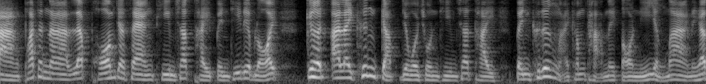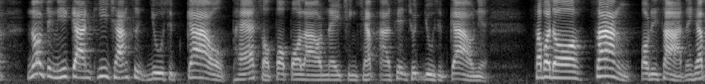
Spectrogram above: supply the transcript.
ต่างพัฒนาและพร้อมจะแซงทีมชาติไทยเป็นที่เรียบร้อย เกิดอะไรขึ้นกับเยาวชนทีมชาติไทย เป็นเครื่องหมายคำถามในตอนนี้อย่างมากนะครับ นอกจากนี้การที่ช้างศึก U19 แพ้สปปลาวในชิงแชมป์อาเซียนชุด U19 เนี่ยซาบดอสร้างประวัติศาสตร์นะครับ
